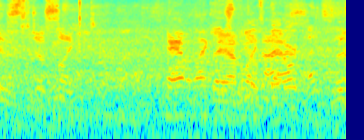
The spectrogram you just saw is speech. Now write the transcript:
is just like they have like they have like that.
